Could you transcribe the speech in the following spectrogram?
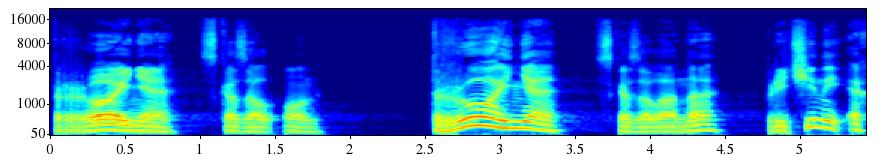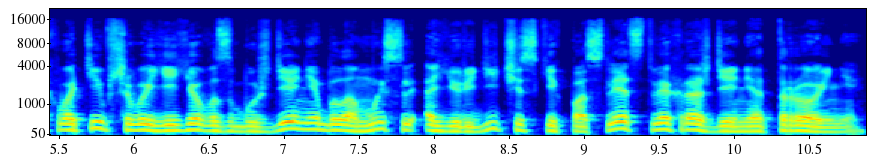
«Тройня», – сказал он. «Тройня!» — сказала она. Причиной охватившего ее возбуждения была мысль о юридических последствиях рождения тройни.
